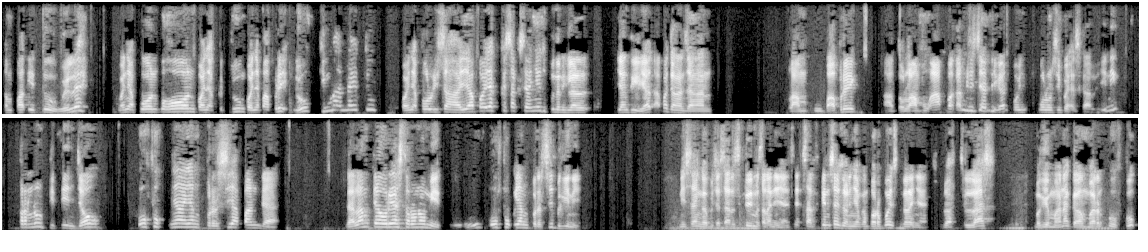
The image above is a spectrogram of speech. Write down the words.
Tempat itu, boleh banyak pohon-pohon, banyak gedung, banyak pabrik. Duh, gimana itu? Banyak polusi cahaya apa ya kesaksiannya itu benar hilal? Yang dilihat apa jangan-jangan lampu pabrik atau lampu apa kan bisa jadi kan? Polusi banyak sekali. Ini perlu ditinjau ufuknya yang bersih apa enggak. Dalam teori astronomi itu ufuk yang bersih begini. Ini saya nggak bisa share screen masalahnya ya. Share screen saya sudah menyiapkan powerpoint sebenarnya. Sudah jelas bagaimana gambaran ufuk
